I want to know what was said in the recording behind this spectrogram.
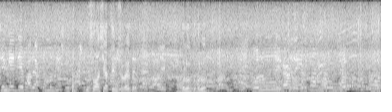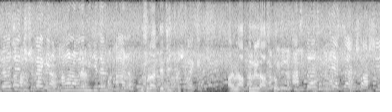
যে যে ভালো এক নম্বর দিয়ে দুশো আশি আর তিনশো তাই তো? হলুদ হলুদ? দুশো টাকা কেজি ভাঙানো আমাদের নিজেদের ভাঙানো দুশো টাকা কেজি? দুশো টাকা কেজি। আর এমনি আস্ত নিলে আস্ত? আস্তে আছে একটা একশো আশি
